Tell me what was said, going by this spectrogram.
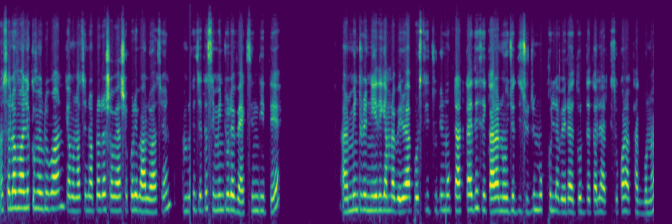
আসসালামু আলাইকুম এভরিওয়ান। কেমন আছেন আপনারা? সবাই আশা করি ভালো আছেন। আমরা যেতেছি মিন্টুরে ভ্যাকসিন দিতে। আর মিন্টুরে নিয়ে দিকে আমরা বের হয়ে পড়ছি। ছুটির মুখটা আটকায় দিছি। কারণ ওই যদি ছুটির মুখ খুললে বের হয় তোর তাহলে আর কিছু করার থাকব না।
